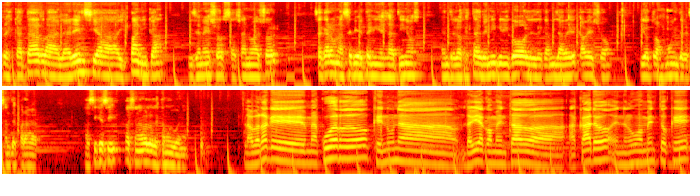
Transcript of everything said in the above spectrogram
rescatar la, la herencia hispánica, dicen ellos, allá en Nueva York, sacaron una serie de Tiny Desk latinos, entre los que está el de Nicky Nicole, el de Camila Be- Cabello y otros muy interesantes para ver. Así que sí, vayan a ver lo que está muy bueno. La verdad que me acuerdo que en una le había comentado a, a Caro en algún momento que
